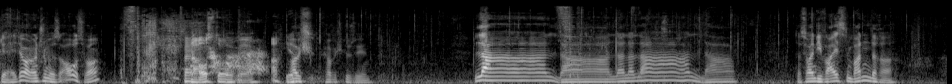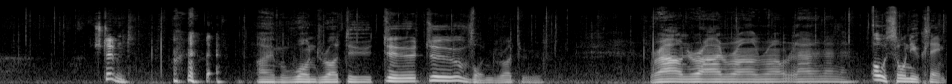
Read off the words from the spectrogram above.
Der hält aber ganz schön was aus, wa? Keine Ausdauer mehr. Ach, jetzt. Hab ich, hab ich gesehen. La, la, la, la, la, la. Das waren die weißen Wanderer. Stimmt. I'm a wanderer, du, du, du, wanderer, du. Round, round, round, round, la, la, la. Oh, Sony claimed.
